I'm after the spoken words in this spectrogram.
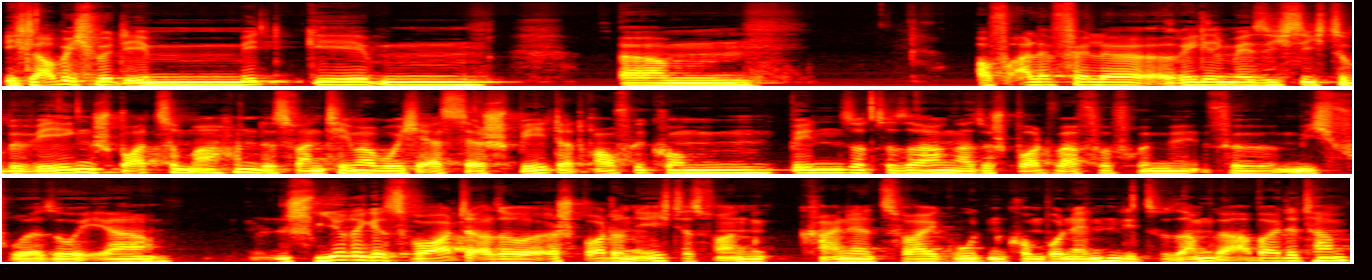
Ich glaube, ich würde ihm mitgeben, ähm, auf alle Fälle regelmäßig sich zu bewegen, Sport zu machen. Das war ein Thema, wo ich erst sehr spät da drauf gekommen bin, sozusagen. Also Sport war für, für mich früher so eher ein schwieriges Wort. Also Sport und ich, das waren keine zwei guten Komponenten, die zusammengearbeitet haben.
